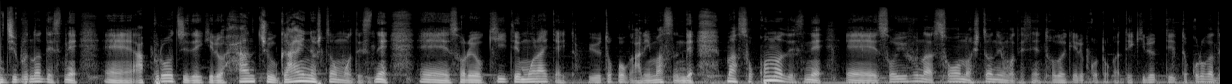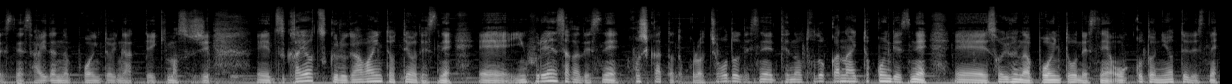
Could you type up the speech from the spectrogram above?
自分のですね、えー、アプローチできる範疇外の人もですね、えー、それを聞いてもらいたいというところがありますんで、まあそこのですね、えー、そういうふうな層の人にもですね、届けることができるっていうところがですね、最大のポイントになっていきますし、え、図解を作る側にとってはですね、え、インフルエンサーがですね、欲しかったところ、ちょうどですね、手の届かないところにですね、え、そういうふうなポイントをですね、置くことによってですね、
